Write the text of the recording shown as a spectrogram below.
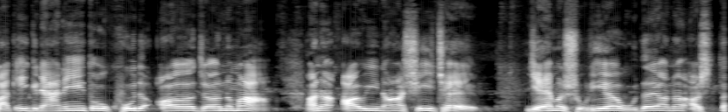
બાકી જ્ઞાની તો ખુદ અજન્મા અને અવિનાશી છે. જેમ સૂર્ય, ઉદય અને અસ્ત.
